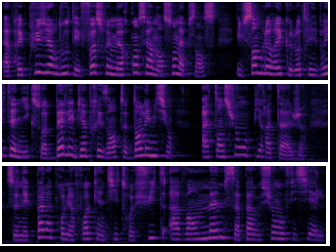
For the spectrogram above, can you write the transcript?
Après plusieurs doutes et fausses rumeurs concernant son absence, il semblerait que l'autrice britannique soit bel et bien présente dans l'émission. Attention au piratage. Ce n'est pas la première fois qu'un titre fuite avant même sa parution officielle.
